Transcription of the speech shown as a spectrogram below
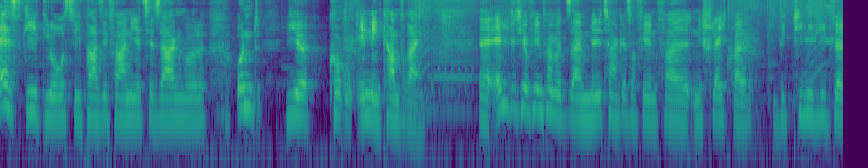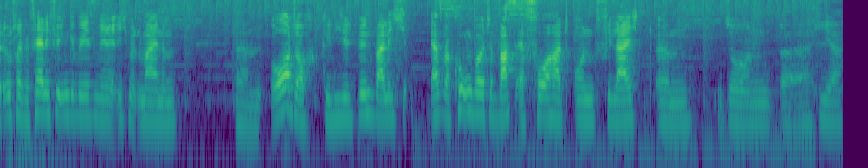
Es geht los, wie Pasifani jetzt hier sagen würde. Und wir gucken in den Kampf rein. Äh, Elite hier auf jeden Fall mit seinem Miltank ist auf jeden Fall nicht schlecht, weil Victini-Lead wäre ultra gefährlich für ihn gewesen, während ich mit meinem ähm, Ordoch geleadet bin, weil ich erstmal gucken wollte, was er vorhat und vielleicht ähm, so ein äh, hier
